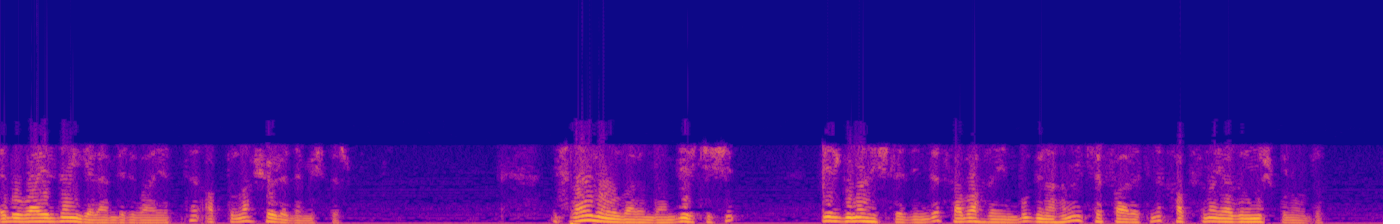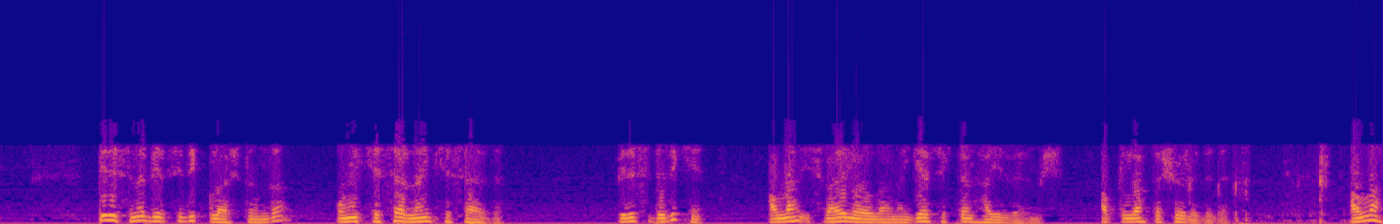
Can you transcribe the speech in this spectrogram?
Ebu Vail'den gelen bir rivayette Abdullah şöyle demiştir. İsrailoğullarından bir kişi bir günah işlediğinde sabahleyin bu günahının kefaretini kapısına yazılmış bulundu. Birisine bir sidik bulaştığında onu keserlen keserdi. Birisi dedi ki Allah İsrailoğullarına gerçekten hayır vermiş. Abdullah da şöyle dedi. Allah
